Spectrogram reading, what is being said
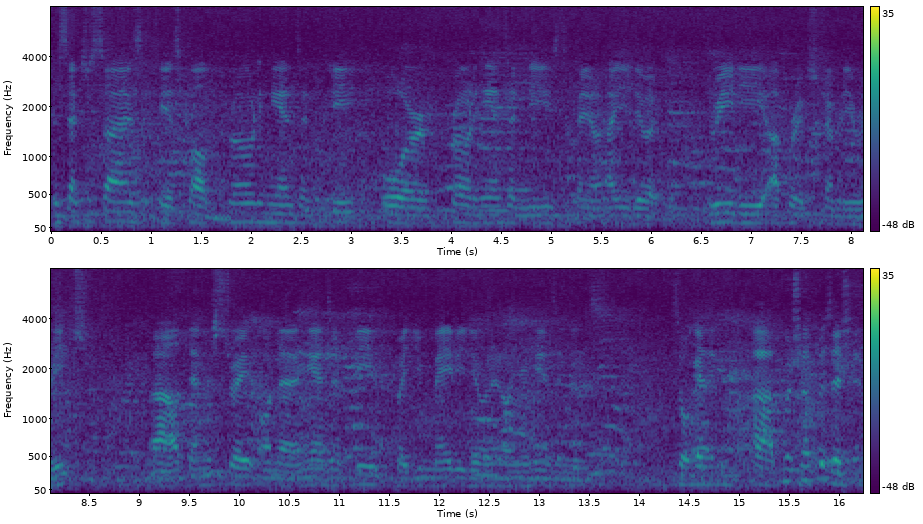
This exercise is called prone hands and feet or prone hands and knees, depending on how you do it. 3D upper extremity reach. I'll demonstrate on the hands and feet, but you may be doing it on your hands and knees. So we'll get uh, push-up position.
